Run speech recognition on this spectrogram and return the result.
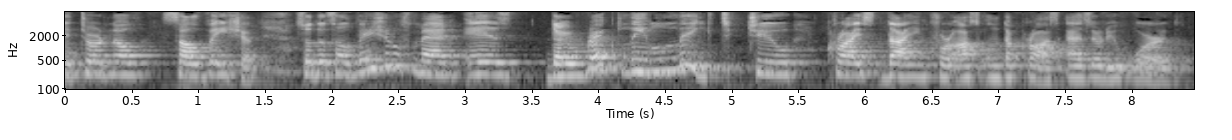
eternal salvation. So the salvation of man is directly linked to Christ dying for us on the cross as a reward.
